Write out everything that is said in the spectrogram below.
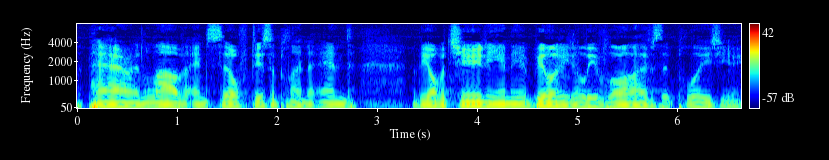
the power and love and self-discipline and the opportunity and the ability to live lives that please you.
